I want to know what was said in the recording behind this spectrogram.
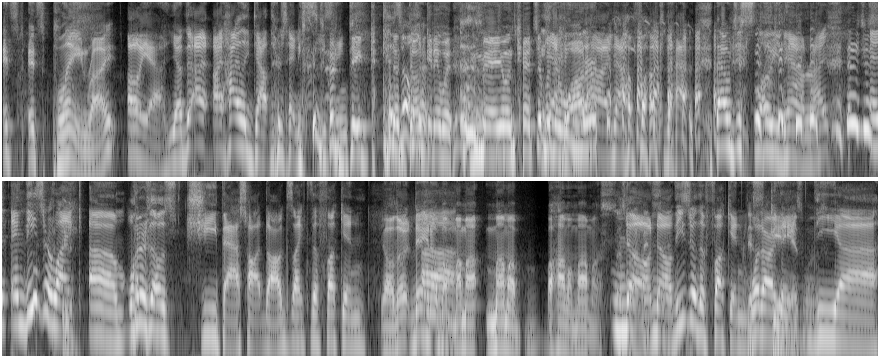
it's it's plain, right? Oh yeah, yeah. th- I, I highly doubt there's any seasoning. 'Cause they're are- dunking it with mayo and ketchup in the water. Nah, nah, fuck that. That would just slow you down, right? and and these are like um what are those cheap ass hot dogs? Like the fucking Yo, they they ain't about mama, mama, Bahama Mamas. That's what I Uh, no, meant to no. say. These are the fucking what are they? skinniest ones. The uh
